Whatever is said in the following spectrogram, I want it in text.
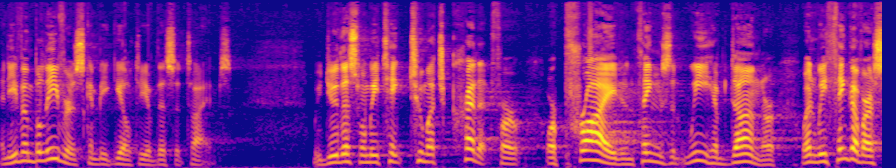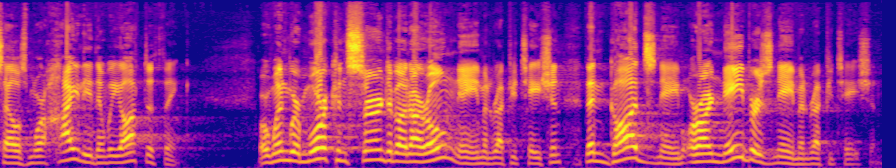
And even believers can be guilty of this at times. We do this when we take too much credit for or pride in things that we have done, or when we think of ourselves more highly than we ought to think, or when we're more concerned about our own name and reputation than God's name or our neighbor's name and reputation.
